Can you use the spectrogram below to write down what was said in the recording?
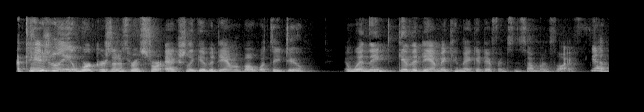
occasionally workers at a thrift store actually give a damn about what they do. And when they give a damn, it can make a difference in someone's life. Yeah.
